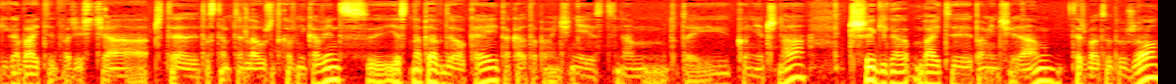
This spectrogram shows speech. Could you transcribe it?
gigabajty 24 dostępne dla użytkownika, więc jest naprawdę ok. Ta karta pamięci nie jest nam tutaj konieczna. 3 gigabajty pamięci RAM, też bardzo dużo.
